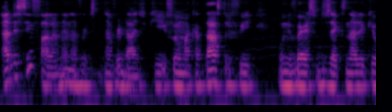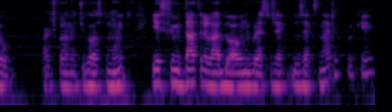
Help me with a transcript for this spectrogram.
a DC fala, né, na, na verdade, que foi uma catástrofe o universo do Zack Snyder que eu particularmente gosto muito. E esse filme tá atrelado ao universo do Zack Snyder porque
